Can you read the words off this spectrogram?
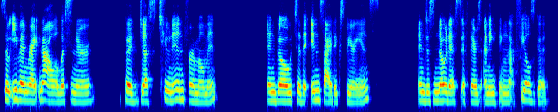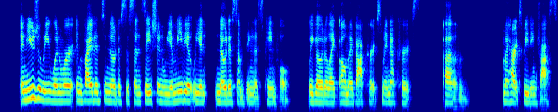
so even right now, a listener could just tune in for a moment and go to the inside experience and just notice if there's anything that feels good. And usually, when we're invited to notice a sensation, we immediately notice something that's painful. We go to, like, oh, my back hurts, my neck hurts, um, my heart's beating fast.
